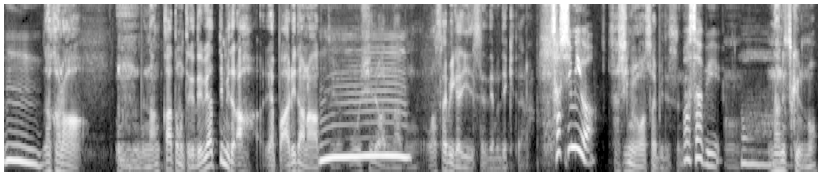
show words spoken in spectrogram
うん。だから。うん、なんかと思ったけどやってみたらあやっぱありだなってう。ーん。美味しいだろうなわさびがいいですね。でもできたら。刺身は？刺身もわさびですね。わさび、うん。何つけるの？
